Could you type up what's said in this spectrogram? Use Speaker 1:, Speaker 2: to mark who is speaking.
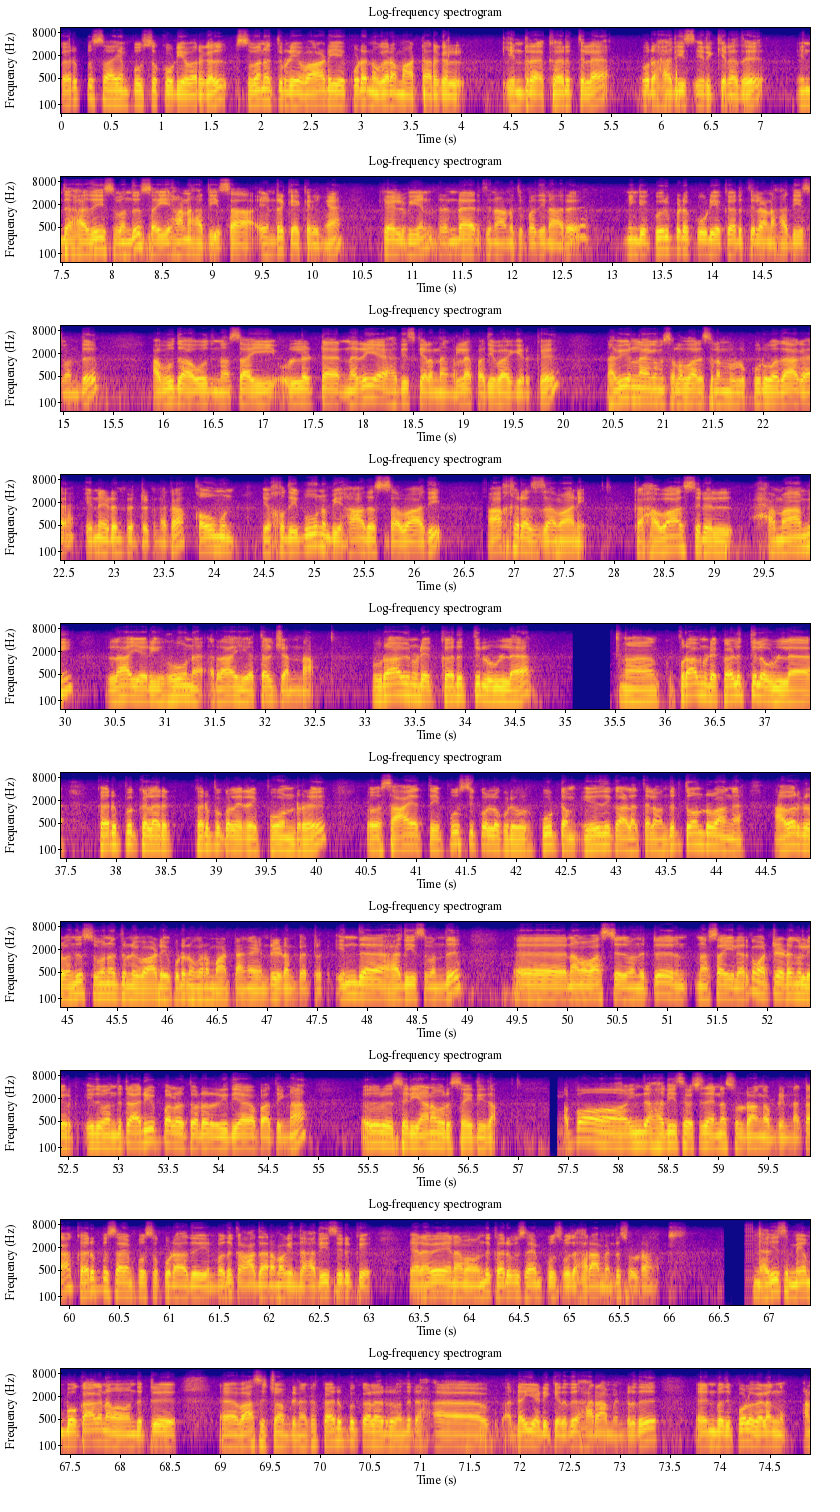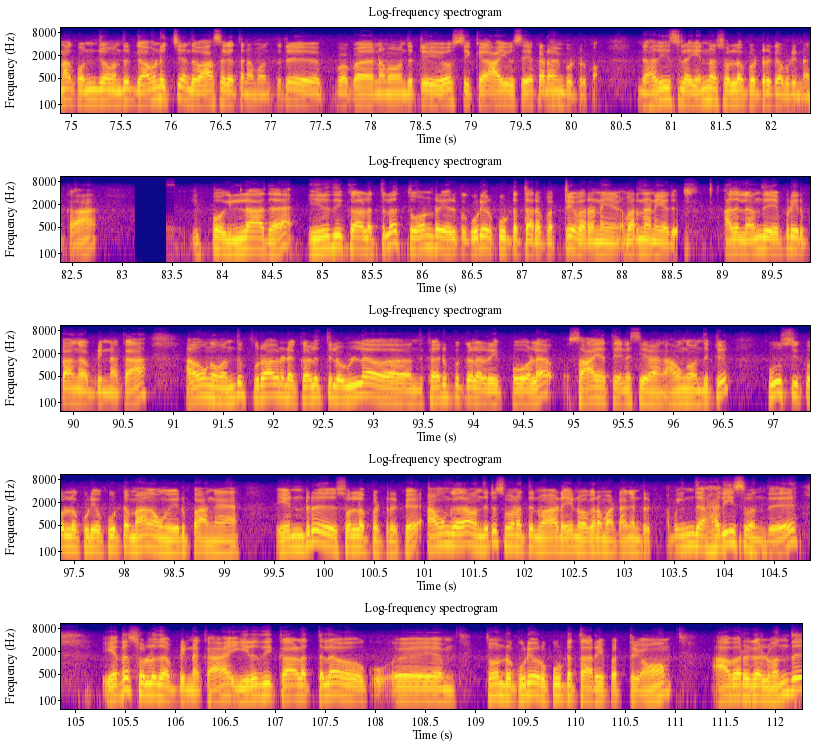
Speaker 1: கருப்பு சாயம் பூசக்கூடியவர்கள் சிவனத்தினுடைய வாடையை கூட நுகர மாட்டார்கள் என்ற கருத்தில் ஒரு ஹதீஸ் இருக்கிறது. இந்த ஹதீஸ் வந்து சையான ஹதீஸா என்று கேட்குறீங்க கேள்வி எண் ரெண்டாயிரத்தி நானூற்றி பதினாறு. நீங்கள் குறிப்பிடக்கூடிய கருத்திலான ஹதீஸ் வந்து அபுதாவுத் நசாயி உள்ளிட்ட நிறைய ஹதீஸ் கிரந்தங்களில் பதிவாகியிருக்கு நபிகள் நாயகம் சல்லா அலிஸ்லாம் அவர்கள் கூறுவதாக என்ன இடம்பெற்றிருக்குனாக்கா கவுமுன் யஹதிபூன் பி ஹாதஸ் சவாதி ஆஹிர ஜமானி கஹவாசில் ஹமாமி லா எரிஹூன ராஹியத்தல் ஜன்னா. புறாவினுடைய கருத்தில் உள்ள புறாவினுடைய கழுத்தில் உள்ள கருப்பு கலர் கருப்பு கலரை போன்று சாயத்தை பூசிக்கொள்ளக்கூடிய ஒரு கூட்டம் இறுதி காலத்தில் வந்து தோன்றுவாங்க. அவர்கள் வந்து சுவனத்தினுடைய வாடையை கூட நுகர மாட்டாங்க என்று இடம்பெற்றிருக்கு இந்த ஹதீஸ் வந்து நம்ம வாசித்தது வந்துட்டு நசாயில் இருக்குது மற்ற இடங்கள் இருக்குது இது வந்துட்டு அறிவிப்பாளர் தொடர் ரீதியாக பார்த்திங்கன்னா ஒரு சரியான ஒரு செய்தி தான். அப்போது இந்த ஹதீஸை வச்சு தான் என்ன சொல்கிறாங்க அப்படின்னாக்கா கருப்பு சாயம் பூசக்கூடாது என்பதுக்கு ஆதாரமாக இந்த ஹதீஸ் இருக்குது எனவே நம்ம வந்து கருப்பு சாயம் பூசுவது ஹராம் என்று சொல்கிறாங்க இந்த ஹதீஸ் மேம்போக்காக நம்ம வந்துட்டு வாசித்தோம் அப்படின்னாக்கா கருப்பு கலர் வந்துட்டு டை அடிக்கிறது ஹராம் என்றது என்பது போல் விளங்கும். ஆனால் கொஞ்சம் வந்து கவனித்து அந்த வாசகத்தை நம்ம வந்துட்டு நம்ம வந்துட்டு யோசிக்க ஆய்வு செய்ய கடமைப்பட்டிருக்கோம். இந்த ஹதீஸில் என்ன சொல்லப்பட்டிருக்கு அப்படின்னாக்கா இப்போ இல்லாத இறுதி காலத்தில் தோன்ற இருக்கக்கூடிய ஒரு கூட்டத்தாரை பற்றி வர்ணனை வர்ணனை அது அதில் வந்து எப்படி இருப்பாங்க அப்படின்னாக்கா அவங்க வந்து புறாவினுடைய கழுத்தில் உள்ள அந்த கருப்பு கலரை போல சாயத்தை என்ன செய்வாங்க? அவங்க வந்துட்டு பூசிக்கொள்ளக்கூடிய கூட்டமாக அவங்க இருப்பாங்க என்று சொல்லப்பட்டிருக்கு. அவங்க தான் வந்துட்டு சுவனத்தின் வாடையை நுகர மாட்டாங்கன்றிருக்கு அப்போ இந்த ஹதீஸ் வந்து எதை சொல்லுது அப்படின்னாக்கா இறுதி காலத்தில் தோன்றக்கூடிய ஒரு கூட்டத்தாரை பற்றியும் அவர்கள் வந்து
